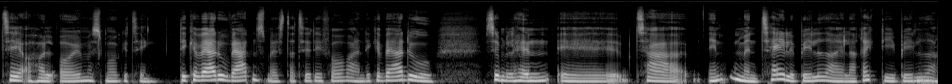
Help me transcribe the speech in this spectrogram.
til at holde øje med smukke ting. Det kan være, at du er verdensmester til det i forvejen. Det kan være, at du simpelthen øh, tager enten mentale billeder eller rigtige billeder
